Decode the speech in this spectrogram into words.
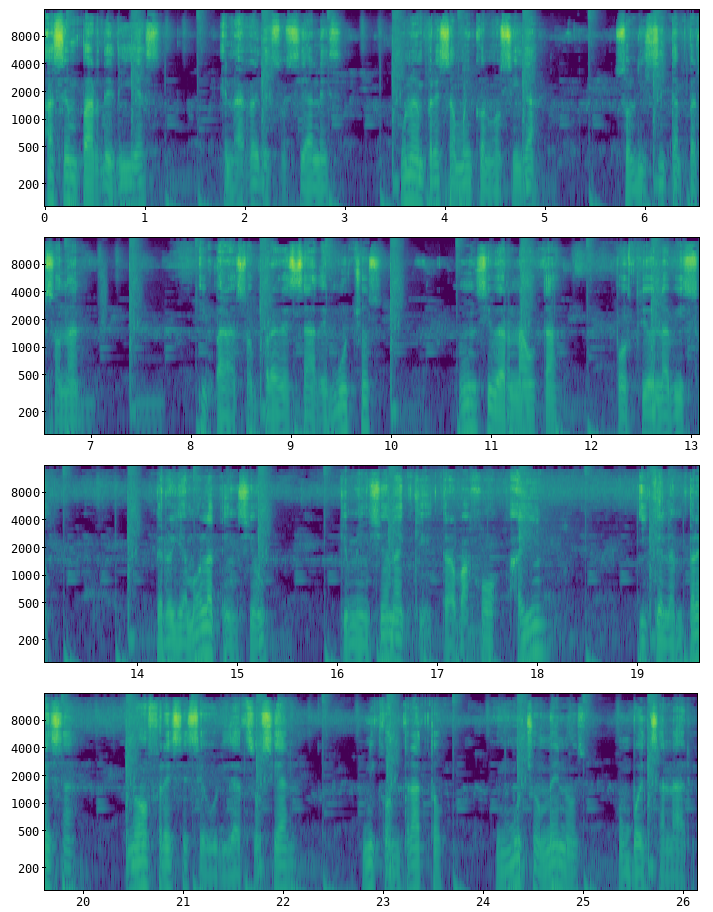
Hace un par de días, en las redes sociales, una empresa muy conocida solicita personal. Y para sorpresa de muchos, un cibernauta posteó el aviso, pero llamó la atención que menciona que trabajó ahí y que la empresa no ofrece seguridad social, ni contrato, ni mucho menos un buen salario,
